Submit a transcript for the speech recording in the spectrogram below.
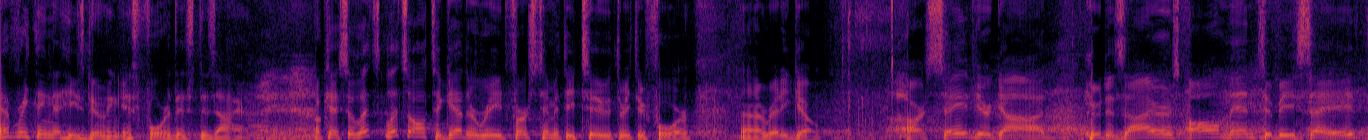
everything that He's doing is for this desire. Okay, so let's let's all together read 1 Timothy two three through four. Uh, ready, go our Savior God, who desires all men to be saved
